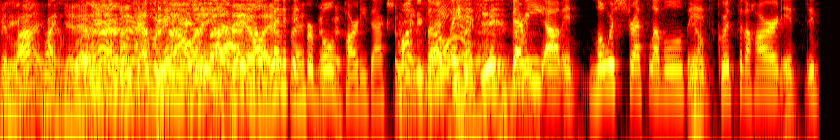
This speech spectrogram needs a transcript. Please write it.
Saving lives. Right. Yeah, that's what, it- that's what it It actually a Goddamn, health like, you know what I'm benefit for both parties, actually. Right, So exactly. it's, It is. it's very, um, it lowers stress levels. Yep. It's good for the heart. It it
